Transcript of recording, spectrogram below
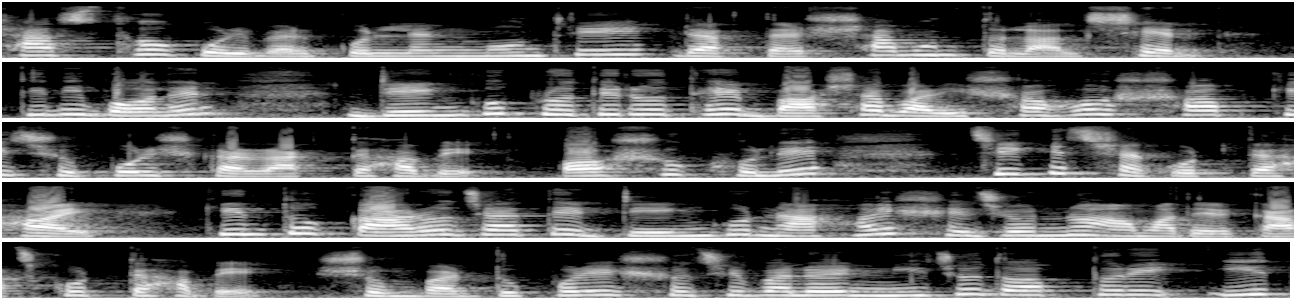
স্বাস্থ্য ও পরিবার কল্যাণ মন্ত্রী ডাক্তার সামন্তলাল সেন। তিনি বলেন, ডেঙ্গু প্রতিরোধে বাসাবাড়ি সহ সবকিছু পরিষ্কার রাখতে হবে। অসুখ হলে চিকিৎসা করতে হয়। কিন্তু কারও যাতে ডেঙ্গু না হয় সেজন্য আমাদের কাজ করতে হবে। সোমবার দুপুরে সচিবালয়ের নিজ দপ্তরে ঈদ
